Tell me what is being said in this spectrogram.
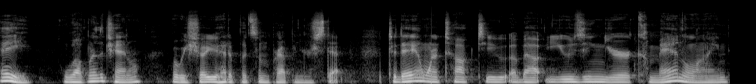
Hey, welcome to the channel where we show you how to put some prep in your step. Today I want to talk to you about using your command line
